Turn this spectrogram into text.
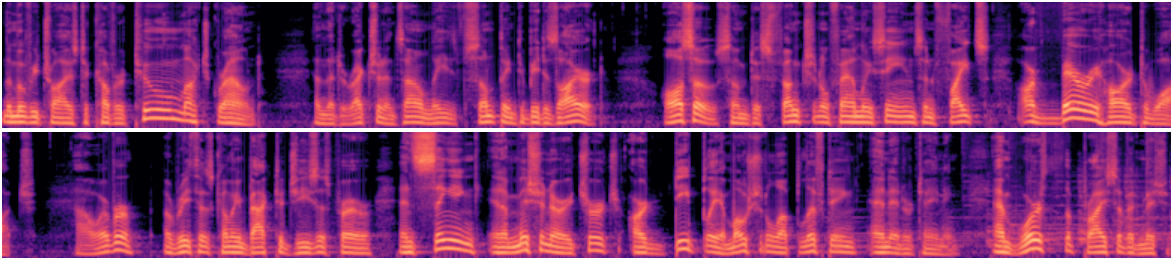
the movie tries to cover too much ground and the direction and sound leaves something to be desired. Also, some dysfunctional family scenes and fights are very hard to watch. However, Aretha's coming back to Jesus prayer and singing in a missionary church are deeply emotional, uplifting, and entertaining, and worth the price of admission.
